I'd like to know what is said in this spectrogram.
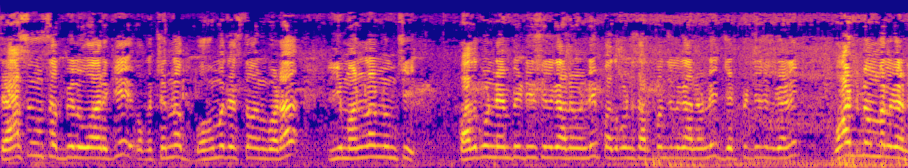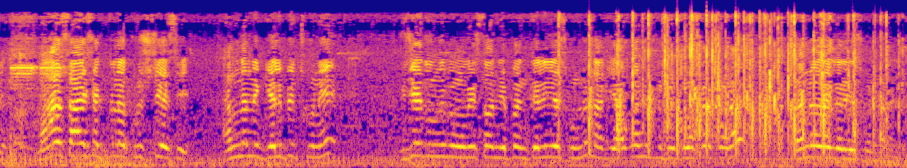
శాసనసభ్యులు వారికి ఒక చిన్న బహుమతి ఇస్తామని కూడా ఈ మండలం నుంచి పదకొండు ఎంపీటీసీలు కానివ్వండి పదకొండు సర్పంచులు కానివ్వండి జెడ్పీటీసీలు కానీ వార్డు మెంబర్లు కానీ మా సాయ శక్తిలో కృషి చేసి అందరినీ గెలిపించుకుని విజయదుందుకు ముగిస్తామని చెప్పని తెలియజేసుకుంటూ నాకు ఈ అవకాశం ప్రతి ఒక్కరు కూడా ధన్యవాదాలు తెలియజేసుకుంటాను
